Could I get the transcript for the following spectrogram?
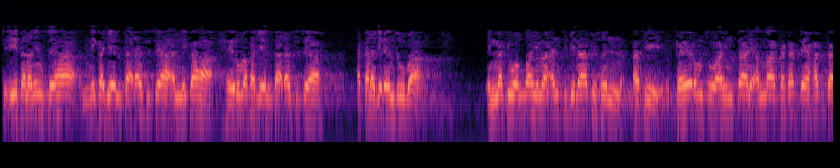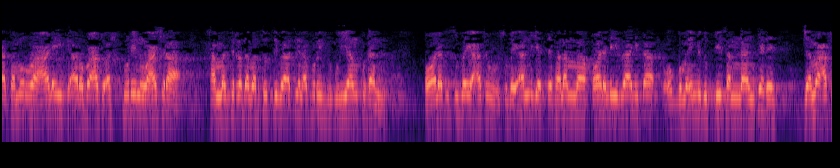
سئيتنا ننسيها نكا جيلتا رانسيها النكاح. هيرما كجيلتا رانسيها أكنا جرين دوبا. إنك والله ما أنت بناكح. أتي كهرمت وأهنتاني الله ككد حتى تمر عليك أربعة أشهر وعشرة. حمد سر دبرتت باتين أفره قيان كدن. قالت سبيعة سبيعة نجت فلما قال لي ذلك وقم إمي دبي سنان جمعت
